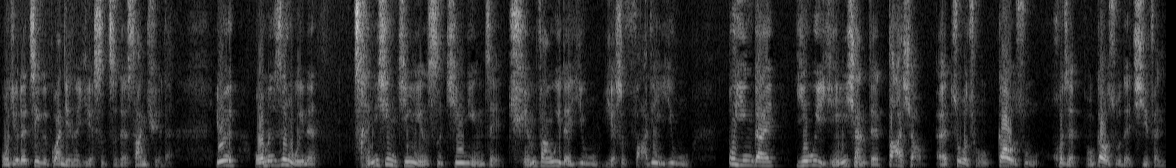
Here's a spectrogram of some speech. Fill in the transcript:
我觉得这个观点呢也是值得商榷的，因为我们认为呢，诚信经营是经营者全方位的义务，也是法定义务，不应该因为影响的大小而做出告诉或者不告诉的区分，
